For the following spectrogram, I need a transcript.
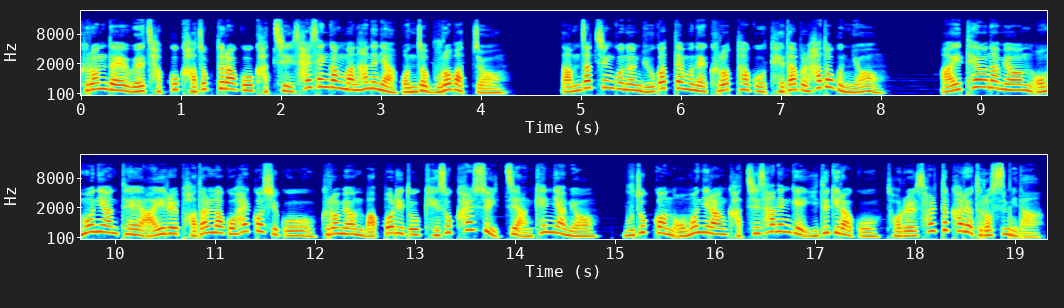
그런데 왜 자꾸 가족들하고 같이 살 생각만 하느냐 먼저 물어봤죠. 남자친구는 육아 때문에 그렇다고 대답을 하더군요. 아이 태어나면 어머니한테 아이를 봐달라고 할 것이고 그러면 맞벌이도 계속 할 수 있지 않겠냐며 무조건 어머니랑 같이 사는 게 이득이라고 저를 설득하려 들었습니다.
